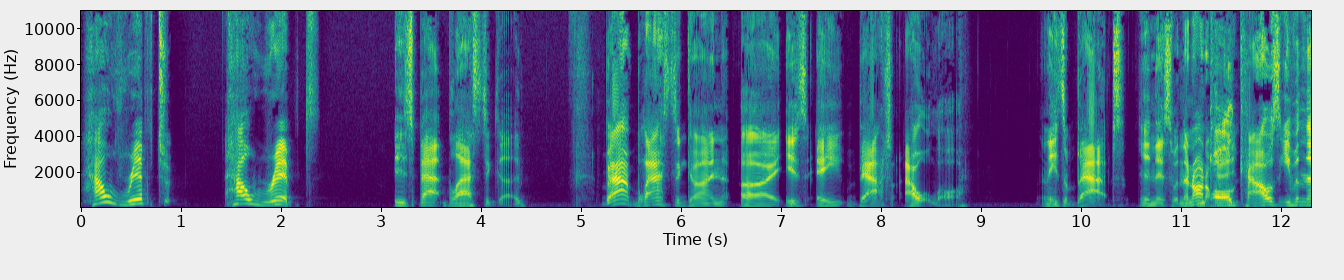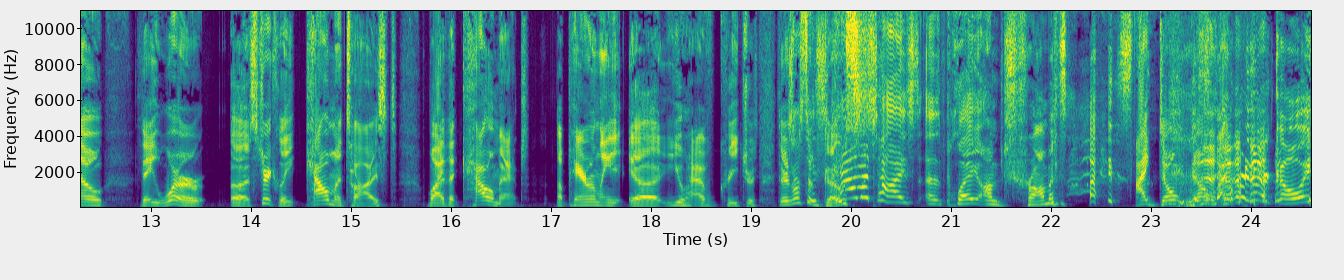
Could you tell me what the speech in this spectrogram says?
How ripped how ripped is Bat Blastagun? Bat Blastagun uh, is a bat outlaw. And he's a bat in this one. They're not Okay. all cows, even though they were uh, strictly cowmatized by the cowmet. Apparently, uh, you have creatures. There's also Is ghosts. traumatized a play on traumatized? I don't know. Is where they're going?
